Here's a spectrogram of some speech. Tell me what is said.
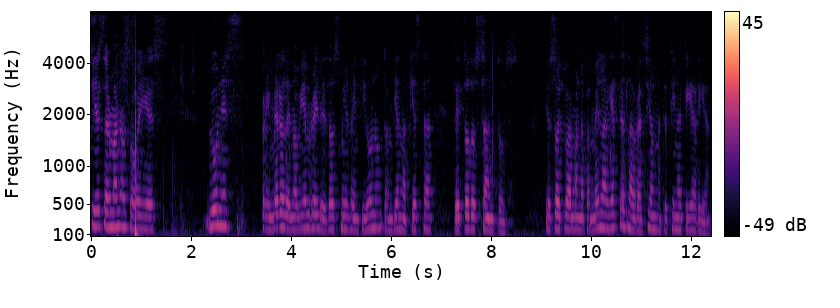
Buenos hermanos, hoy es lunes primero de noviembre de 2021, también la fiesta de Todos Santos. Yo soy tu hermana Pamela y esta es la oración matutina diaria.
